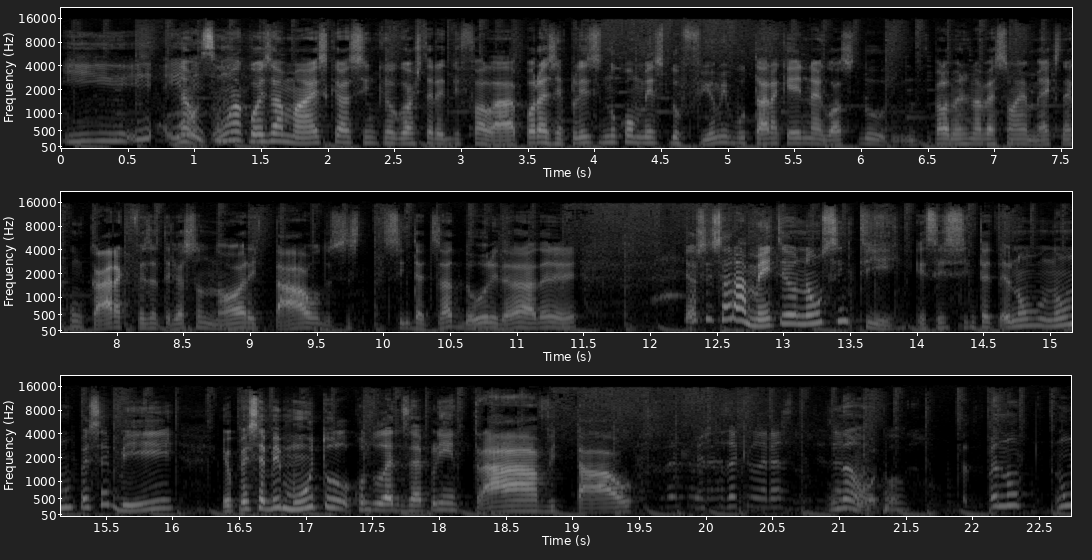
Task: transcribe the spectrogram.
E, e, e Não, é isso. uma coisa a mais que assim que eu gostaria de falar, por exemplo, eles no começo do filme botaram aquele negócio do, pelo menos na versão IMAX, né, com o cara que fez a trilha sonora e tal, dos sintetizadores, da, da. eu sinceramente eu não senti esse sintet... eu não, não percebi, eu percebi muito quando o Led Zeppelin entrava e tal, Mas tudo aquilo era Não, pô. eu não, não,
